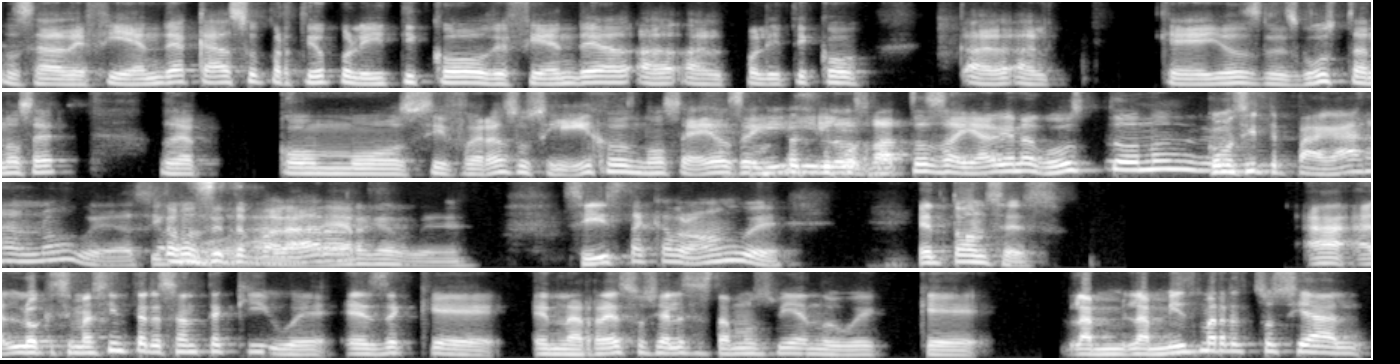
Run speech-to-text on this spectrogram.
O sea, defiende acá su partido político, defiende a- a- al político al, al que ellos les gusta, no sé. O sea, como si fueran sus hijos, no sé. O sea, y, y los vatos allá bien a gusto, ¿no? Como si te pagaran, ¿no, güey? Así Como como, si te a la pagaran. verga, güey. Sí, está cabrón, güey. Entonces, lo que se me hace interesante aquí, güey, es de que en las redes sociales estamos viendo, güey, que la, la misma red social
